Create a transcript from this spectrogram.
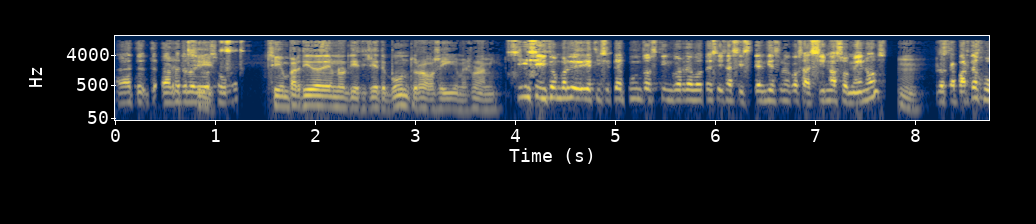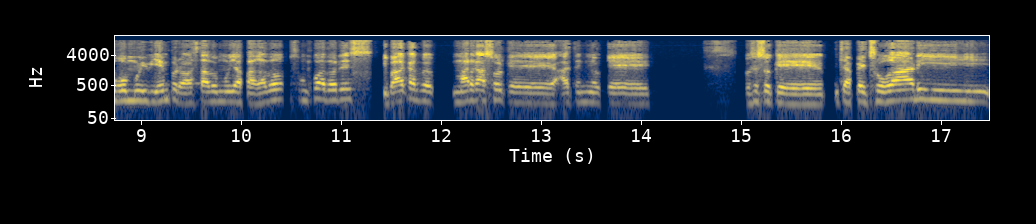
Ahora te, lo digo seguro. Sí, un partido de unos 17 puntos o algo así, me suena a mí. Sí, sí, hizo un partido de 17 puntos, 5 rebotes, 6 asistencias, una cosa así más o menos. Mm. Pero que aparte jugó muy bien, pero ha estado muy apagado. Son jugadores, Ibaka, Margasol, que ha tenido que, pues eso, que, que apechugar y,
